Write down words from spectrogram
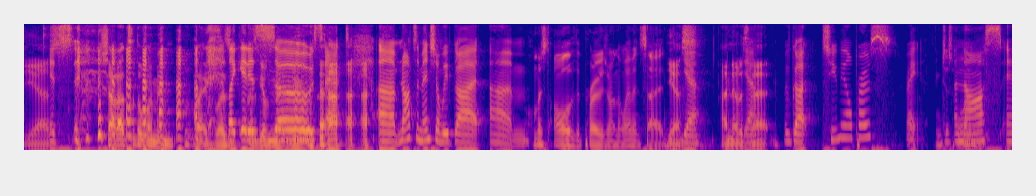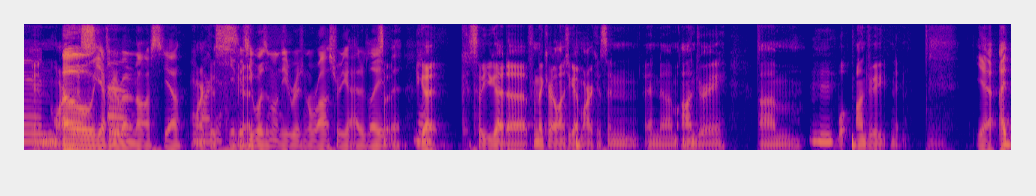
yes It's shout out to the women like let's, like it let's is give them their so stacked. Um, not to mention we've got um, almost all of the pros are on the women's side. yes Yeah. i noticed yeah that we've got two male pros right I think just a one. And, and marcus Oh yeah, I forgot about Anos. Yeah, Marcus. Marcus. because Yeah. he wasn't on the original roster. He got added late, So but you Yeah. got so you got uh from the Carolinas you got Marcus and and um, Andre. Um, Mm-hmm. well, Andre. Yeah. I,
